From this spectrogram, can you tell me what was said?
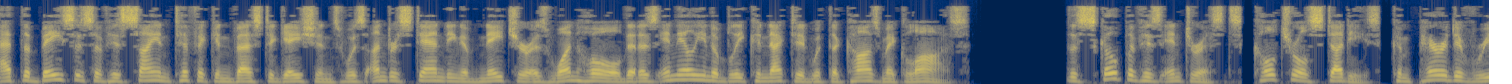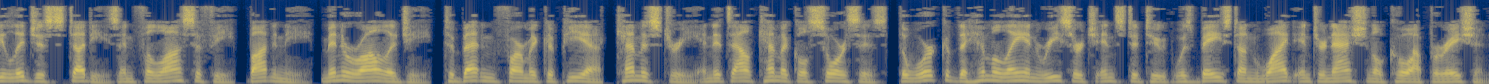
At the basis of his scientific investigations was understanding of nature as one whole that is inalienably connected with the cosmic laws. The scope of his interests, cultural studies, comparative religious studies and philosophy, botany, mineralogy, Tibetan pharmacopoeia, chemistry and its alchemical sources, the work of the Himalayan Research Institute was based on wide international cooperation.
